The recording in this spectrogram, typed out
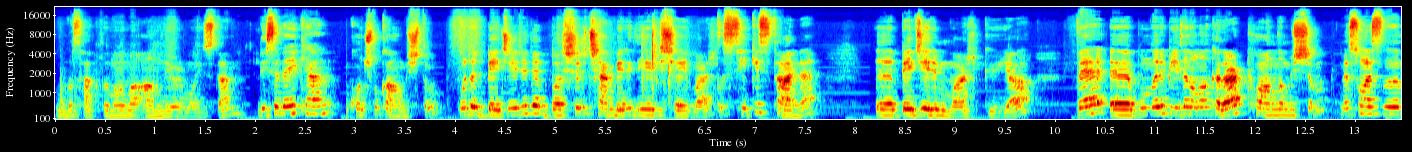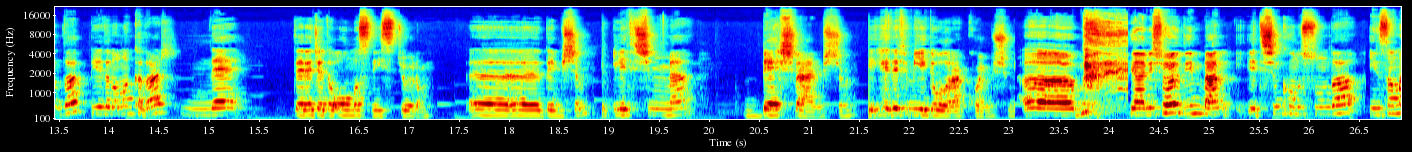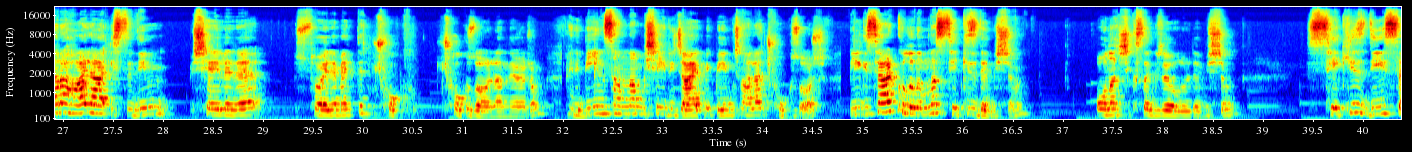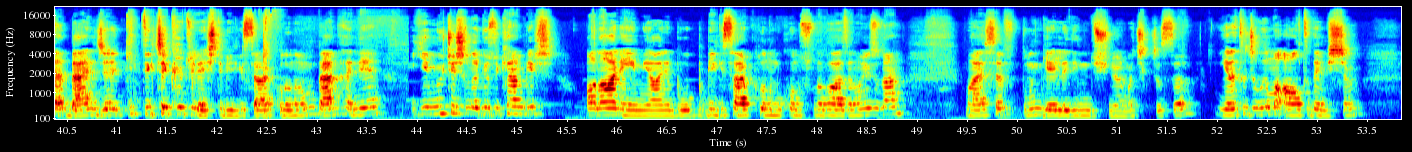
Bunu da saklamamı anlıyorum o yüzden. Lisedeyken koçluk almıştım. Burada beceri ve başarı çemberi diye bir şey var. 8 tane e, becerim var güya. Ve e, bunları birden 10'a kadar puanlamışım. Ve sonrasında da birden 10'a kadar ne derecede olmasını istiyorum e, demişim. İletişimime 5 vermişim. Hedefimi 7 olarak koymuşum. Yani şöyle diyeyim ben iletişim konusunda insanlara hala istediğim şeyleri söylemekte çok çok zorlanıyorum. Hani bir insandan bir şey rica etmek benim için hala çok zor. Bilgisayar kullanımına 8 demişim. 10'a çıksa güzel olur demişim. 8 değilse bence gittikçe kötüleşti bilgisayar kullanımım. Ben hani 23 yaşında gözüken bir anneanneyim yani bu bilgisayar kullanımı konusunda bazen. O yüzden maalesef bunun gerilediğini düşünüyorum açıkçası. Yaratıcılığıma 6 demişim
